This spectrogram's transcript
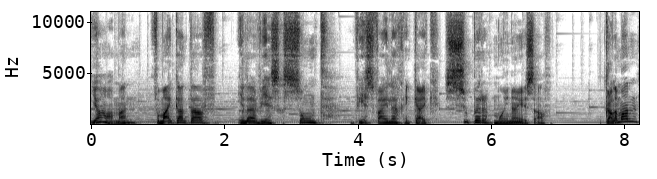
ja, man, van my kant af, julle wees gesond wees veilig en kyk super mooi na jouself. Kalleman,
